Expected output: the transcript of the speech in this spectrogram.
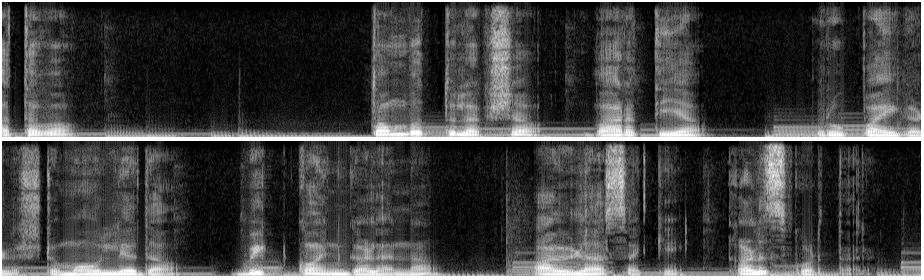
ಅಥವಾ ತೊಂಬತ್ತು ಲಕ್ಷ ಭಾರತೀಯ ರೂಪಾಯಿಗಳಷ್ಟು ಮೌಲ್ಯದ ಬಿಟ್ಕಾಯಿನ್ಗಳನ್ನು ಆ ವಿಳಾಸಕ್ಕೆ ಕಳಿಸ್ಕೊಡ್ತಾರೆ.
